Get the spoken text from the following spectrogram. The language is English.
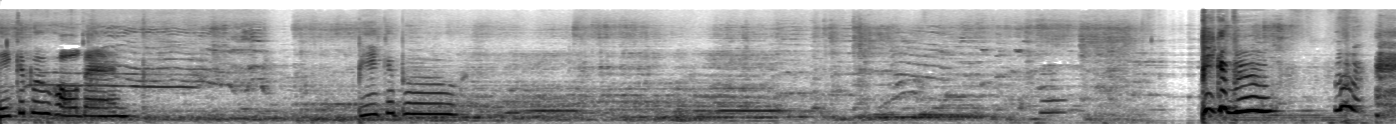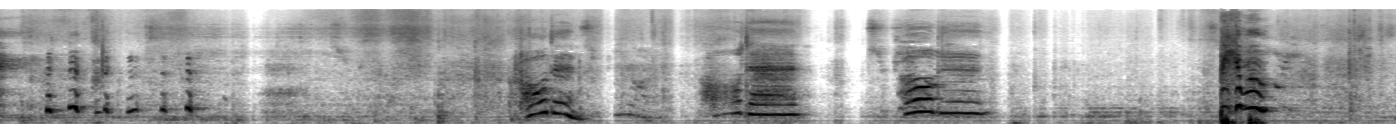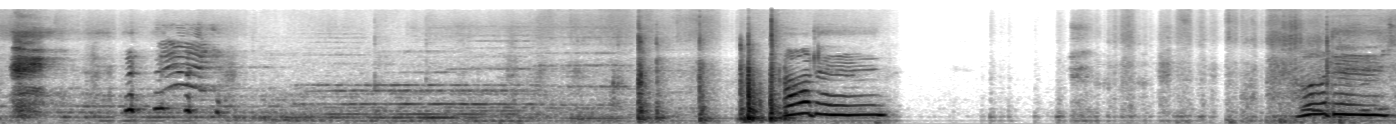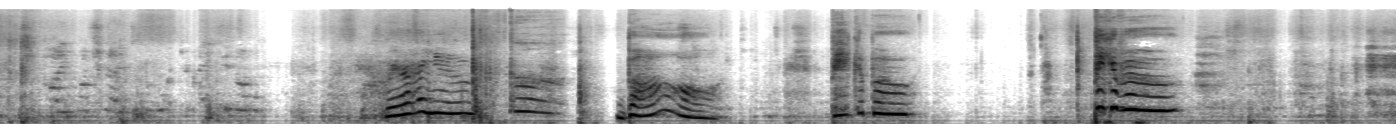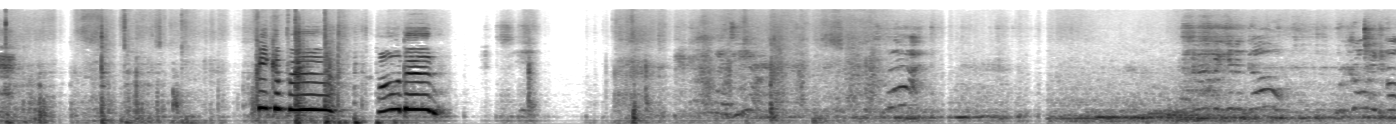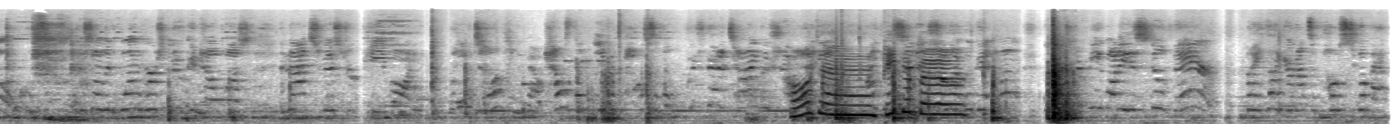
Peekaboo, Holden. Peekaboo. Peekaboo. Holden. Holden. Alden. Alden. Where are you? Ball. Peekaboo. Hold on, peekaboo.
